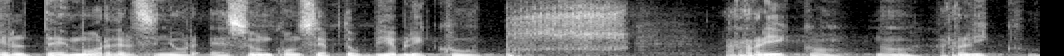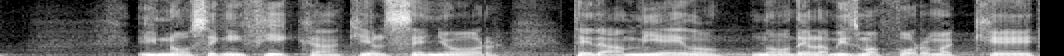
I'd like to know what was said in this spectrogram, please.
El temor del Señor es un concepto bíblico rico, ¿no? Rico. Y no significa que el Señor te da miedo, ¿no? De la misma forma que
